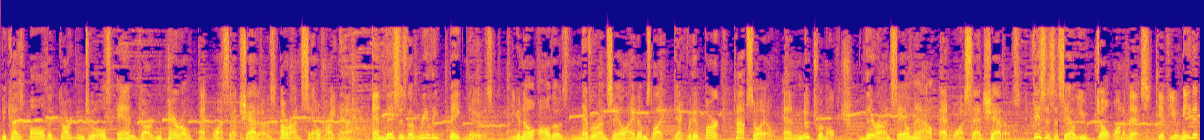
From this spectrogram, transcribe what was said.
because all the garden tools and garden apparel at Wasatch Shadows are on sale right now. And this is the really big news. You know all those never on sale items like decorative bark, topsoil, and Nutrimulch. They're on sale now at Wasatch Shadows. This is a sale you don't want to miss. If you need it,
